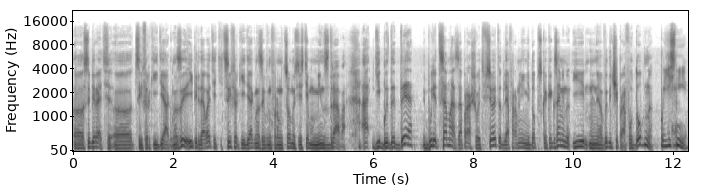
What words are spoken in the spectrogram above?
э, собирать э, циферки и диагнозы и передавать эти циферки и диагнозы в информационную систему Минздрава. А ГИБДД будет сама запрашивать все это для оформления допуска к экзамену и м, выдачи прав. Удобно? Поясни.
